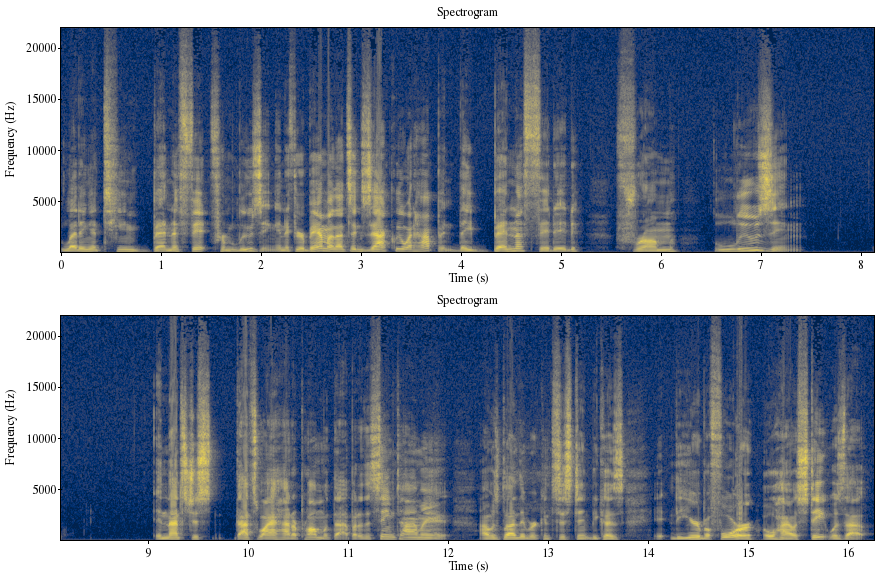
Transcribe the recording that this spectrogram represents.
letting a team benefit from losing. And if you're Bama, that's exactly what happened. They benefited from losing. And that's just that's why I had a problem with that. But at the same time, I I was glad they were consistent because the year before Ohio State was that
